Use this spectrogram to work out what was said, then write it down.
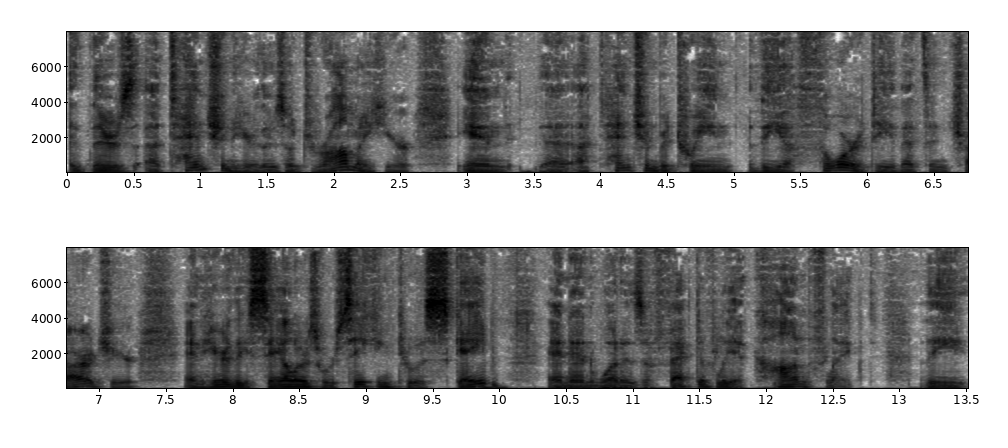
there's a tension here there's a drama here in uh, a tension between the authority that's in charge here. And here these sailors were seeking to escape and then what is effectively a conflict the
